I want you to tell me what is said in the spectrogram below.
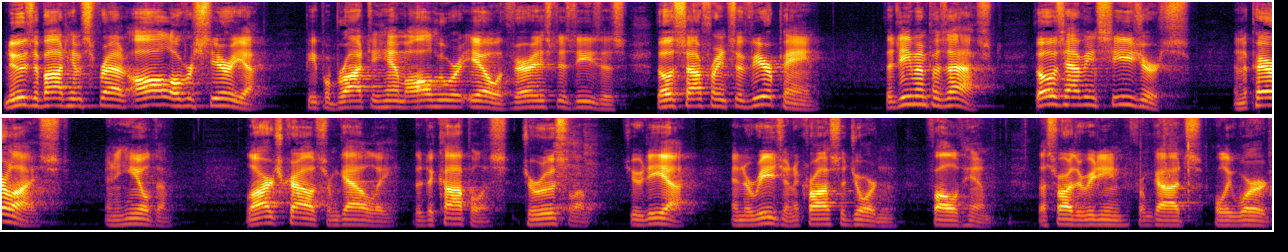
News about him spread all over Syria. People brought to him all who were ill with various diseases, those suffering severe pain, the demon possessed those having seizures, and the paralyzed, and he healed them. Large crowds from Galilee, the Decapolis, Jerusalem, Judea, and the region across the Jordan followed him. Thus far, the reading from God's holy word.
